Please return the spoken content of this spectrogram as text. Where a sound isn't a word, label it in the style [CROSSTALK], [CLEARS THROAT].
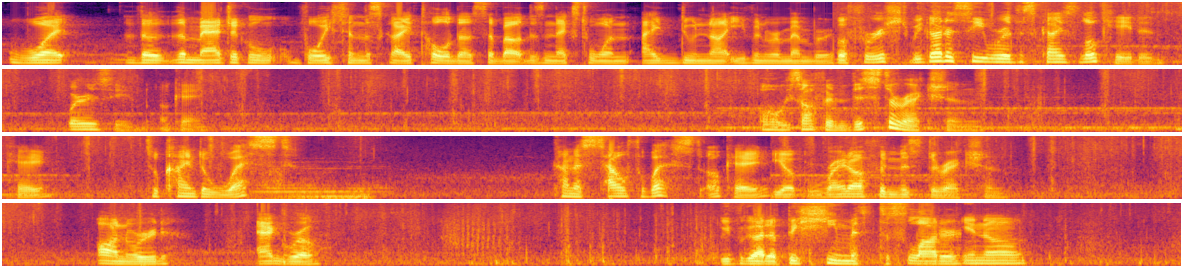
what the the magical voice in the sky told us about this next one, I do not even remember. But first, we gotta see where this guy's located. Where is he? Okay. Oh, he's off in this direction. Okay. So kind of west? Kind of southwest. Okay. Yep, right off in this direction. Onward. Agro. We've got a behemoth to slaughter. You know,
